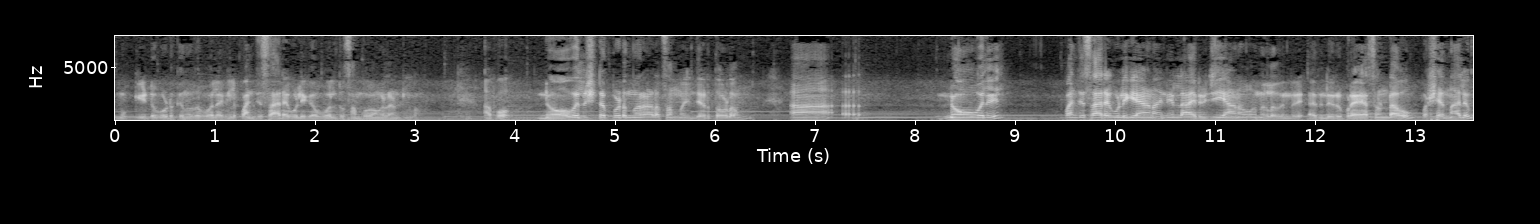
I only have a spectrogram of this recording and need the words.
മുക്കിയിട്ട് കൊടുക്കുന്നത് പോലെ അല്ലെങ്കിൽ പഞ്ചസാര ഗുളിക പോലത്തെ സംഭവങ്ങളുണ്ടല്ലോ. അപ്പോൾ നോവൽ ഇഷ്ടപ്പെടുന്ന ഒരാളെ സംബന്ധിച്ചിടത്തോളം നോവലിൽ പഞ്ചസാര ഗുളികയാണോ ഇനിയല്ല അരുചിയാണോ എന്നുള്ളതിന്റെ അതിന്റെ ഒരു പ്രയാസം ഉണ്ടാവും. പക്ഷേ എന്നാലും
